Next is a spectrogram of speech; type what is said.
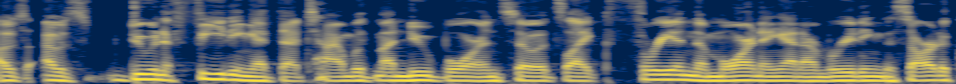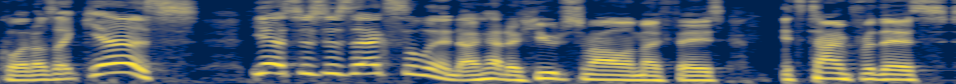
I was I was doing a feeding at that time with my newborn. So it's like three in the morning and I'm reading this article and I was like, Yes, yes, this is excellent. I had a huge smile on my face. It's time for this.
